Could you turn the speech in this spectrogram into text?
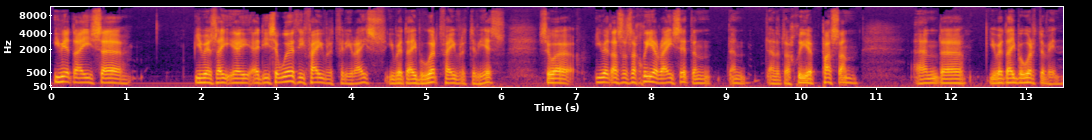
jy weet hy's 'n uh, jy weet hy hy hy's 'n worthy favourite vir die reis. Jy weet hy behoort favourite te wees. So uh, jy weet as ons 'n goeie reis het en en en dit 'n goeie pas aan en uh jy weet hy behoort te wen.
